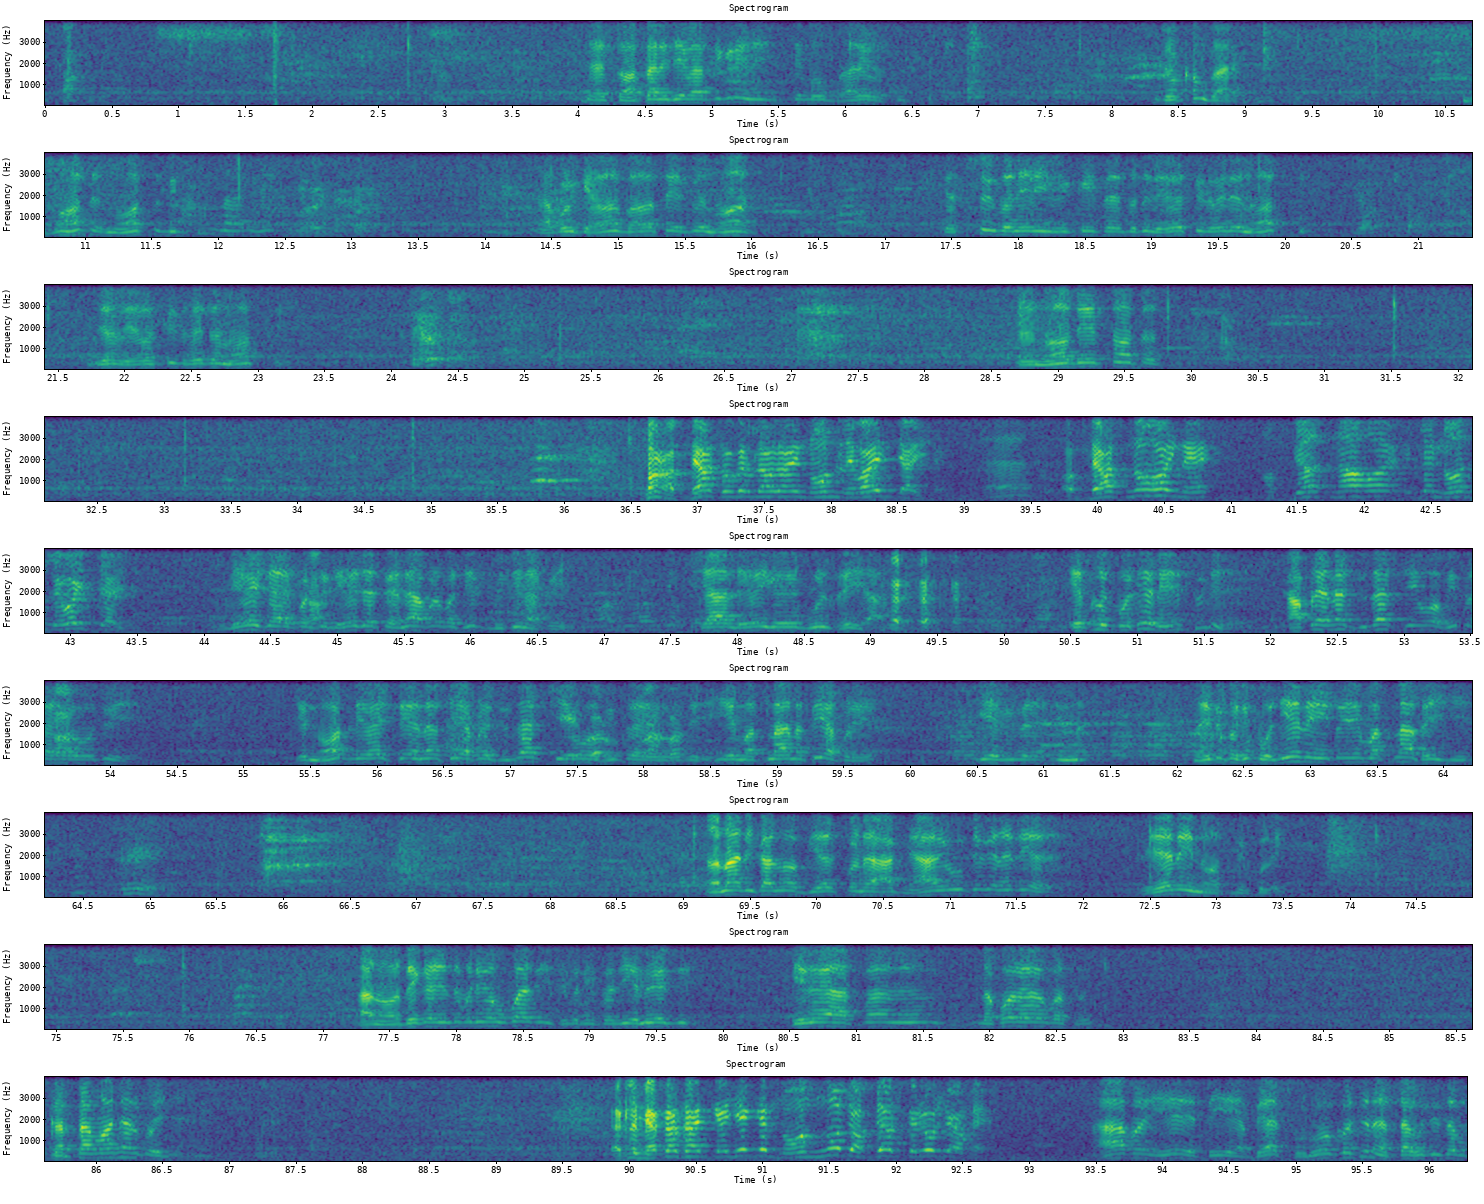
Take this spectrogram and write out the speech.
તોતાની જે વાત નીકળી ને તે બહુ ભારે વસ્તુ જોખમકારક નોંધ નોંધ તો બિલકુલ ના આપણું કહેવાનો ભાવ છે એટલે નોંધ કશું બનેલી વિકૃત બધું વ્યવસ્થિત હોય તો નોંધ છે. જ્યાં વ્યવસ્થિત હોય તો નોંધ છે. અને નોંધ એ તો હતો જ. પણ અભ્યાસ વગર દાદા એ નોંધ લેવાય જ જાય છે. અભ્યાસ ન હોય ને અભ્યાસ ના હોય એટલે નોંધ લેવાય જ જાય છે. લેવાઈ જાય પણ તે લેવાઈ જાય તેને આપણે પછી ભૂચી નાખવી. ક્યાં લેવાઈ ગયું ભૂલ થઈ એટલું જ બોલીએ ને છૂટી જાય. આપણે એના જુદા જ એવો અભિપ્રાય હોવો જોઈએ. એ નોંધ લેવાય છે એનાથી આપણે જુદા જ છીએ એવો અભિપ્રાય હોવો જોઈએ. એ મતના નથી આપણે. એ અભિપ્રાય નહીં તો કશું બોલીએ નહીં તો એ મતના થઈ ગઈ અનાધિકાળ નો અભ્યાસ પણ આ જ્ઞાન એવું છે કે નથી? રે નહીં નોંધ બિલકુલ આ નોંધે કરીને તો બધી ઉપાધિ છે બધી. પછી એનું એક એનો આત્મા ડખો રહ્યો પાછો. કરતા માને ને કોઈને? એટલે મહેતા સાહેબ કહે છે કે નોંધ નો જ અભ્યાસ કર્યો છે અમે. હા પણ એ અભ્યાસ છોડવો પડશે ને અત્યાર સુધી તો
